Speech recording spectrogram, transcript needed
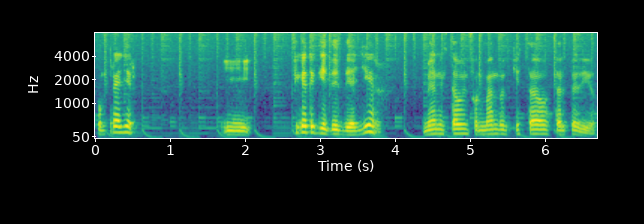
compré ayer. Y fíjate que desde ayer me han estado informando en qué estado está el pedido.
